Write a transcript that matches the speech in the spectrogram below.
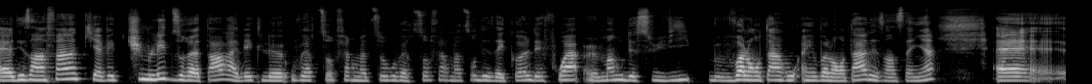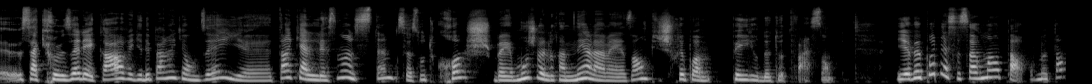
Euh, des enfants qui avaient cumulé du retard avec l'ouverture, fermeture, ouverture, fermeture des écoles, des fois un manque de suivi volontaire ou involontaire des enseignants. Euh, ça creusait l'écart. Il y a des parents qui ont dit euh, tant qu'à le laisser dans le système, que ça soit tout croche, ben moi, je vais le ramener à la maison, puis je ferai pas pire de toute façon. Il n'y avait pas nécessairement tort, mettons.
